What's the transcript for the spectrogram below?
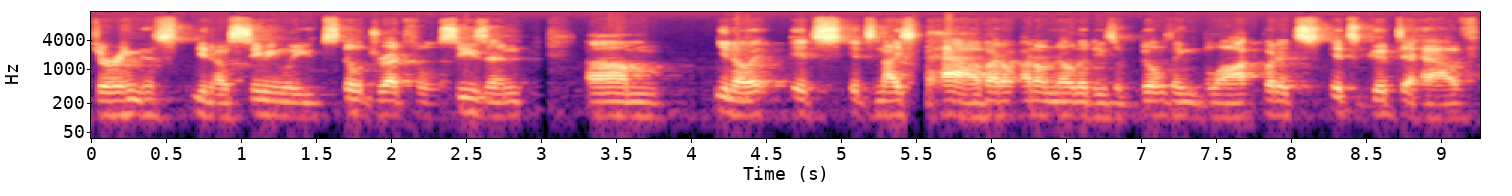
during this, you know, seemingly still dreadful season, um, you know, it, it's it's nice to have. I don't I don't know that he's a building block, but it's it's good to have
